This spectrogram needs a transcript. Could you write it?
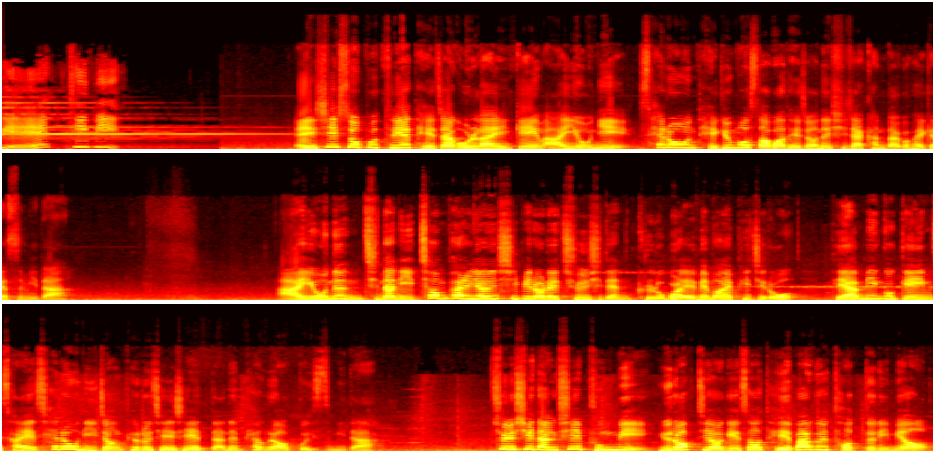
우리의 TV NC소프트의 대작 온라인 게임 아이온이 새로운 대규모 서버 대전을 시작한다고 밝혔습니다. 아이온은 지난 2008년 11월에 출시된 글로벌 MMORPG로 대한민국 게임사의 새로운 이정표를 제시했다는 평을 얻고 있습니다. 출시 당시 북미, 유럽 지역에서 대박을 터뜨리며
